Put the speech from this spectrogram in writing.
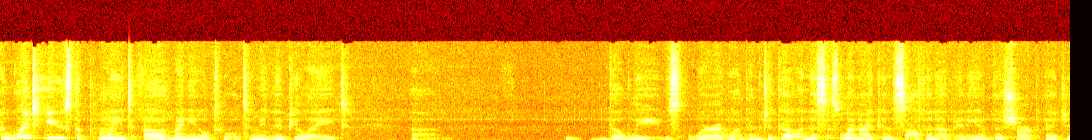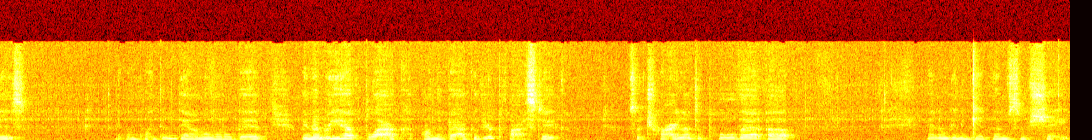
I'm going to use the point of my needle tool to manipulate uh, the leaves where I want them to go. And this is when I can soften up any of the sharp edges. I can point them down a little bit. Remember you have black on the back of your plastic, so try not to pull that up. And I'm going to give them some shape.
